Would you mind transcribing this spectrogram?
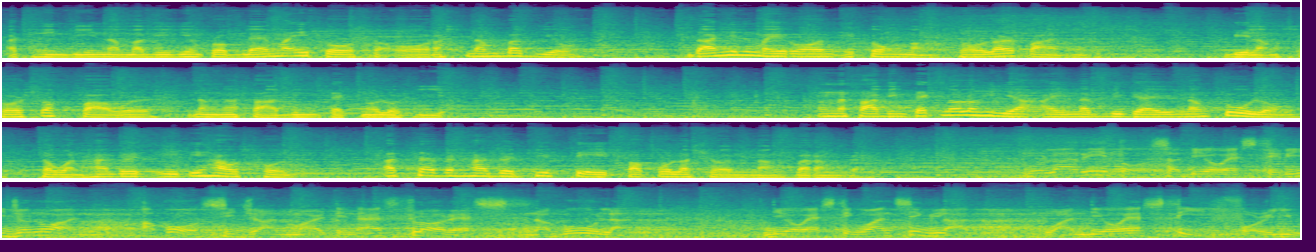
at hindi na magiging problema ito sa oras ng bagyo dahil mayroon itong mga solar panels bilang source of power ng nasabing teknolohiya. Ang nasabing teknolohiya ay nagbigay ng tulong sa 180 households at 758 populasyon ng barangay. Mula rito sa DOST Region 1, ako si John Martin S. Flores, nag-uulan. DOST-1 Siglat, 1 DOST for you.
